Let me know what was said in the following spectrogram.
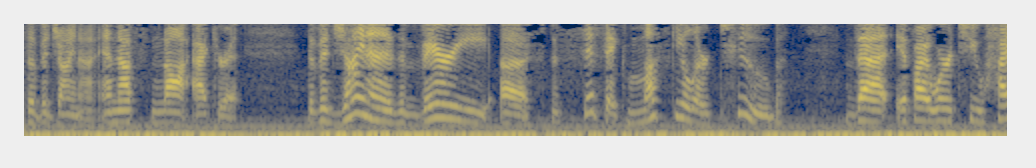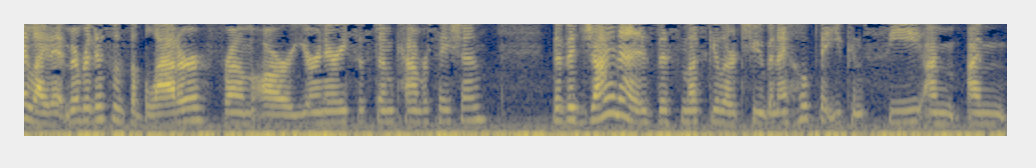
the vagina, and that's not accurate. The vagina is a very uh, specific muscular tube that if I were to highlight it, remember this was the bladder from our urinary system conversation. The vagina is this muscular tube, and I hope that you can see I'm, I'm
